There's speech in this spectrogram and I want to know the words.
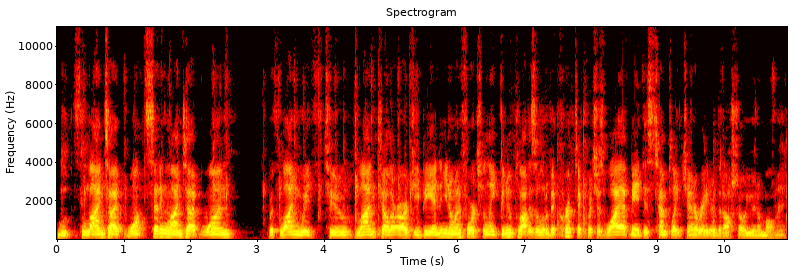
Line type one, setting line type one with line width two, line color RGB, and you know, unfortunately, GNUplot is a little bit cryptic, which is why I've made this template generator that I'll show you in a moment.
